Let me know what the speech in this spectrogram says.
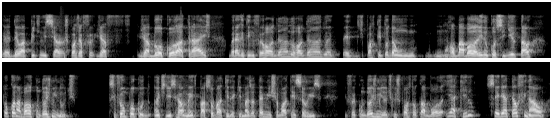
eh, deu a apito inicial, o esporte já, foi, já, já blocou lá atrás, o Bragantino foi rodando, rodando, o esporte tentou dar um, um, roubar a bola ali, não conseguiu tal, tocou na bola com dois minutos. Se foi um pouco antes disso, realmente passou batida aqui, mas até me chamou a atenção isso. E foi com dois minutos que o Sport tocou a bola, e aquilo seria até o final.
